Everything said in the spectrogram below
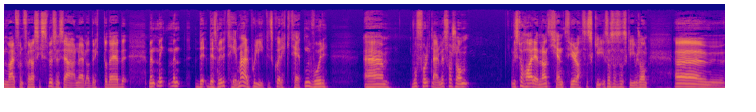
Enhver form for rasisme syns jeg er noe jævla dritt. Og det, det, men men, men det, det som irriterer meg, er den politiske korrektheten hvor, eh, hvor folk nærmest får sånn Hvis du har en eller annen kjent fyr da, som, skri, som, som, som skriver sånn eh,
